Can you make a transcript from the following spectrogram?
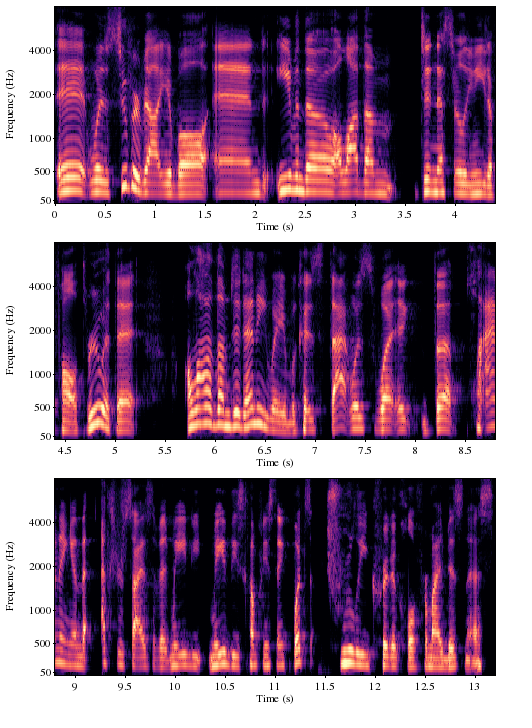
It was super valuable. And even though a lot of them didn't necessarily need to follow through with it, a lot of them did anyway because that was what it, the planning and the exercise of it made made these companies think what's truly critical for my business.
